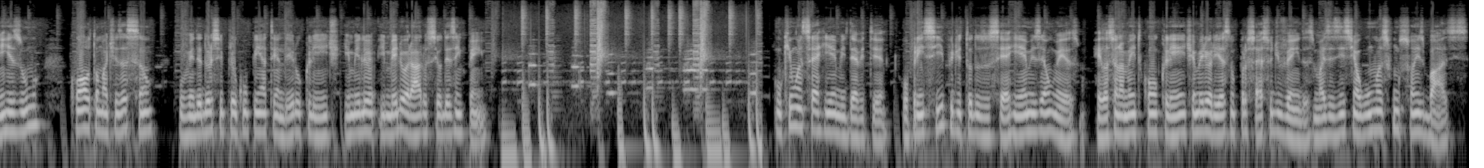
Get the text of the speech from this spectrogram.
Em resumo, com a automatização, o vendedor se preocupa em atender o cliente e, e melhorar o seu desempenho. O que uma CRM deve ter? O princípio de todos os CRMs é o mesmo: relacionamento com o cliente e melhorias no processo de vendas, mas existem algumas funções bases.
